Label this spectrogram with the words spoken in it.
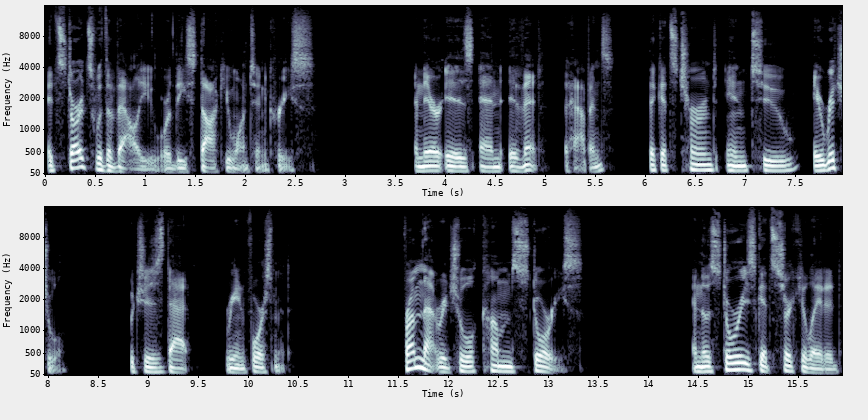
It starts with a value or the stock you want to increase. And there is an event that happens that gets turned into a ritual, which is that reinforcement. From that ritual comes stories. And those stories get circulated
